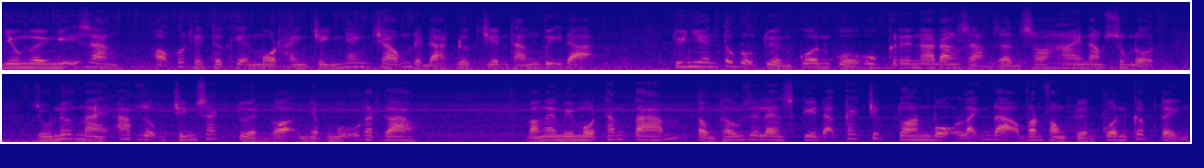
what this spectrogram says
nhiều người nghĩ rằng họ có thể thực hiện một hành trình nhanh chóng để đạt được chiến thắng vĩ đại. Tuy nhiên, tốc độ tuyển quân của Ukraine đang giảm dần sau 2 năm xung đột, dù nước này áp dụng chính sách tuyển gọi nhập ngũ gắt gao. Vào ngày 11 tháng 8, Tổng thống Zelensky đã cách chức toàn bộ lãnh đạo văn phòng tuyển quân cấp tỉnh.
